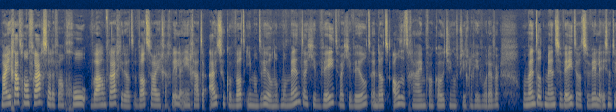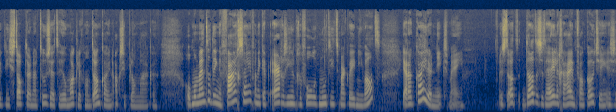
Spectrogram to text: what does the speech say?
Maar je gaat gewoon vragen stellen van... goh, waarom vraag je dat? Wat zou je graag willen? En je gaat eruit zoeken wat iemand wil. En op het moment dat je weet wat je wilt... en dat is altijd het geheim van coaching of psychologie of whatever... op het moment dat mensen weten wat ze willen... is natuurlijk die stap daar naartoe zetten heel makkelijk. Want dan kan je een actieplan maken. Op het moment dat dingen vaag zijn... van ik heb ergens hier een gevoel, ik moet iets, maar ik weet niet wat... ja, dan kan je er niks mee. Dus dat, dat is het hele geheim van coaching. Is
